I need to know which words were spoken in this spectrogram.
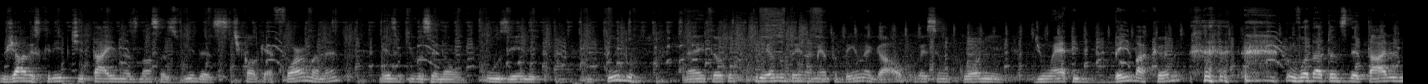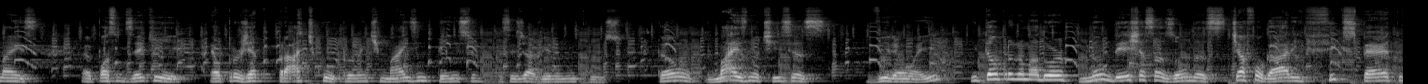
o JavaScript está aí nas nossas vidas de qualquer forma, né? Mesmo que você não use ele em tudo, né? Então eu estou criando um treinamento bem legal, que vai ser um clone de um app bem bacana. não vou dar tantos detalhes, mas eu posso dizer que é o projeto prático, provavelmente mais intenso que vocês já viram no curso. Então, mais notícias virão aí. Então, programador, não deixe essas ondas te afogarem, fique esperto,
